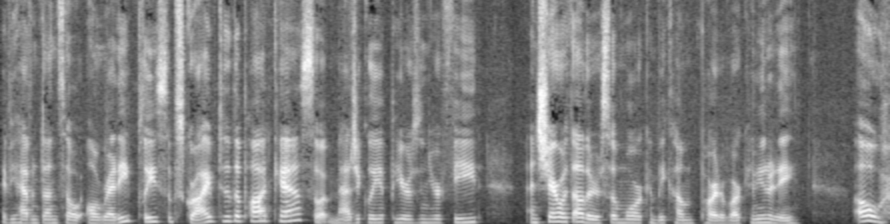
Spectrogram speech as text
if you haven't done so already, please subscribe to the podcast so it magically appears in your feed and share with others so more can become part of our community. Oh,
